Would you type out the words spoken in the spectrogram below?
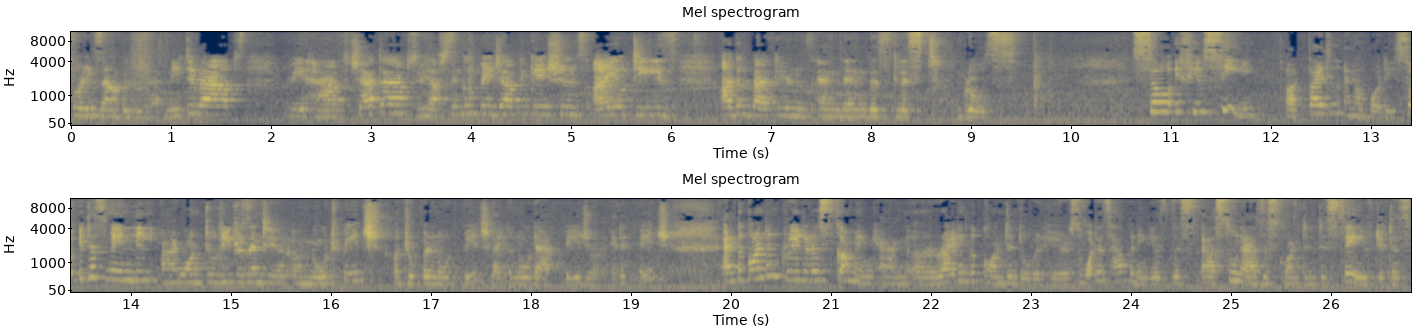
For example, we have native apps, we have chat apps, we have single page applications, IoTs, other backends, and then this list grows. So if you see a title and a body, so it is mainly, I want to represent here a node page, a Drupal node page, like a node add page or edit page. And the content creator is coming and uh, writing a content over here. So what is happening is this, as soon as this content is saved, it is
